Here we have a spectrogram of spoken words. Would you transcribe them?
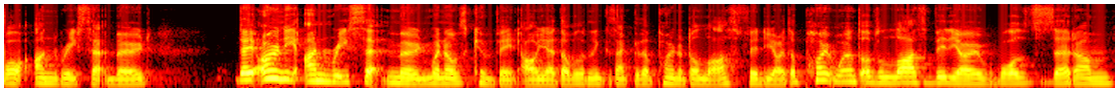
well, unreset Moon. They only unreset Moon when I was convenient. Oh yeah, that wasn't exactly the point of the last video. The point of the last video was that, um...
